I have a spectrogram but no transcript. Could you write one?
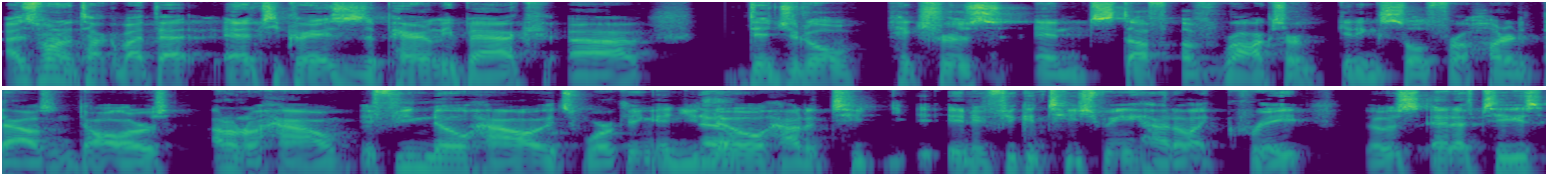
I just want to talk about that. NFT craze is apparently back. Uh, digital pictures and stuff of rocks are getting sold for a hundred thousand dollars. I don't know how. If you know how it's working and you No. know how to teach, and if you can teach me how to like create those NFTs,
